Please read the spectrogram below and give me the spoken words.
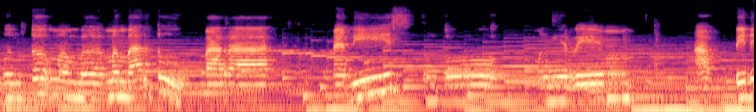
untuk membantu para medis untuk mengirim APD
